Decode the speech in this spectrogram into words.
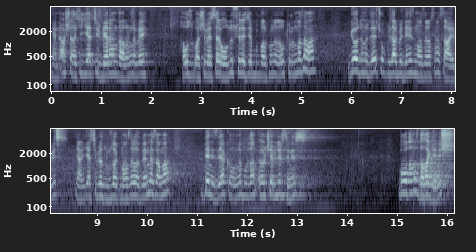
Yani aşağıdaki gerçi veranda alanı ve havuz başı vesaire olduğu sürece bu balkonda da oturulmaz ama gördüğünüz üzere çok güzel bir deniz manzarasına sahibiz. Yani gerçi biraz uzak manzara da denmez ama denize yakınlığını buradan ölçebilirsiniz. Bu odamız daha geniş.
